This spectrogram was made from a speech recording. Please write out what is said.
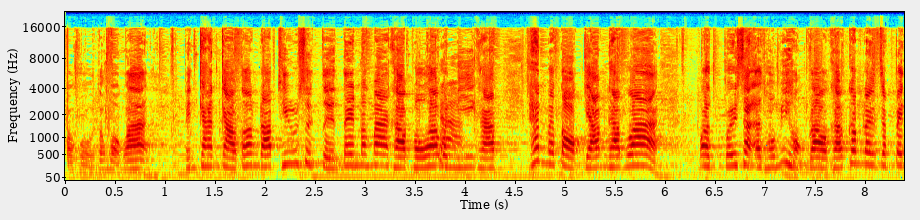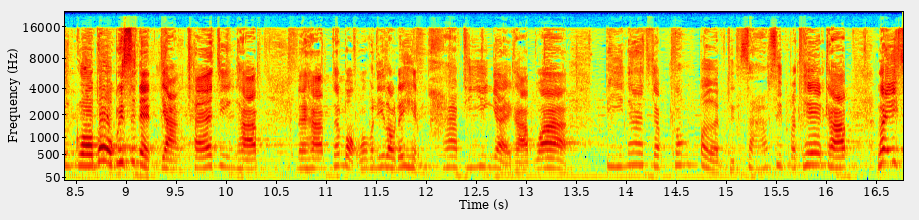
โอ้โห ต้องบอกว่าเป็นการกล่าวต้อนรับที่รู้สึกตื่นเต้นมาก ๆ ครับ เพราะว่า ค่ะ วันนี้ครับ ท่านมาตอกย้ำครับว่า บริษัทอะโทมี่ของเราครับกำลังจะเป็น global business อย่างแท้จริงครับนะครับท่านบอกว่าวันนี้เราได้เห็นภาพที่ยิ่งใหญ่ครับว่าปีหน้าจะต้องเปิดถึง 30 ประเทศครับ และอีก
